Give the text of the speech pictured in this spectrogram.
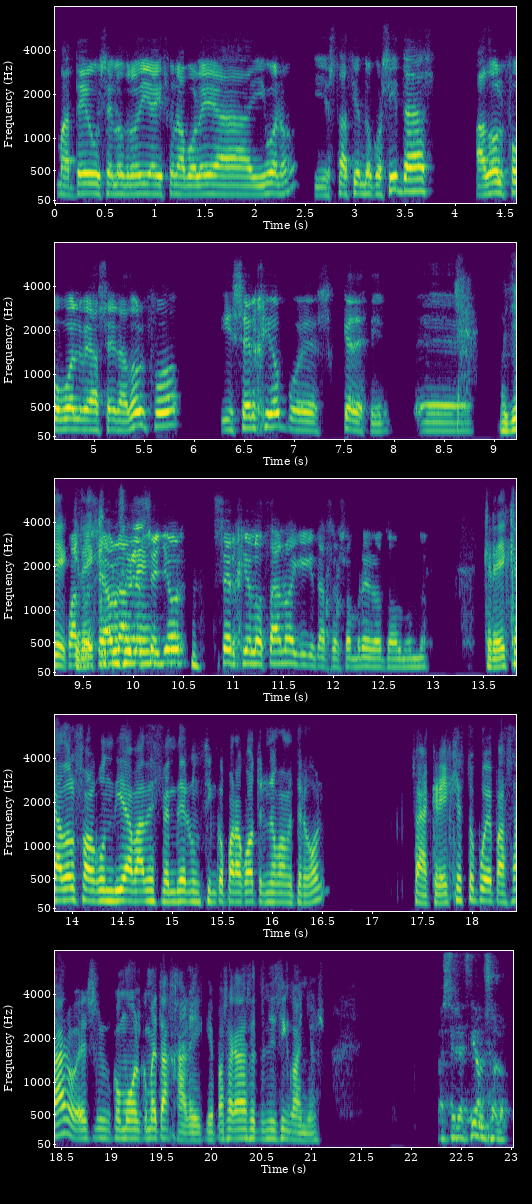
Mateus el otro día hizo una volea y bueno, y está haciendo cositas. Adolfo vuelve a ser Adolfo. Y Sergio, pues, ¿qué decir? Eh, Oye, cuando ¿creéis se que, habla del señor Sergio Lozano hay que quitarse el sombrero todo el mundo. ¿creéis que Adolfo algún día va a defender un 5 para 4 y no va a meter gol? O sea, ¿creéis que esto puede pasar o es como el cometa Halley, que pasa cada 75 años? La selección solo.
